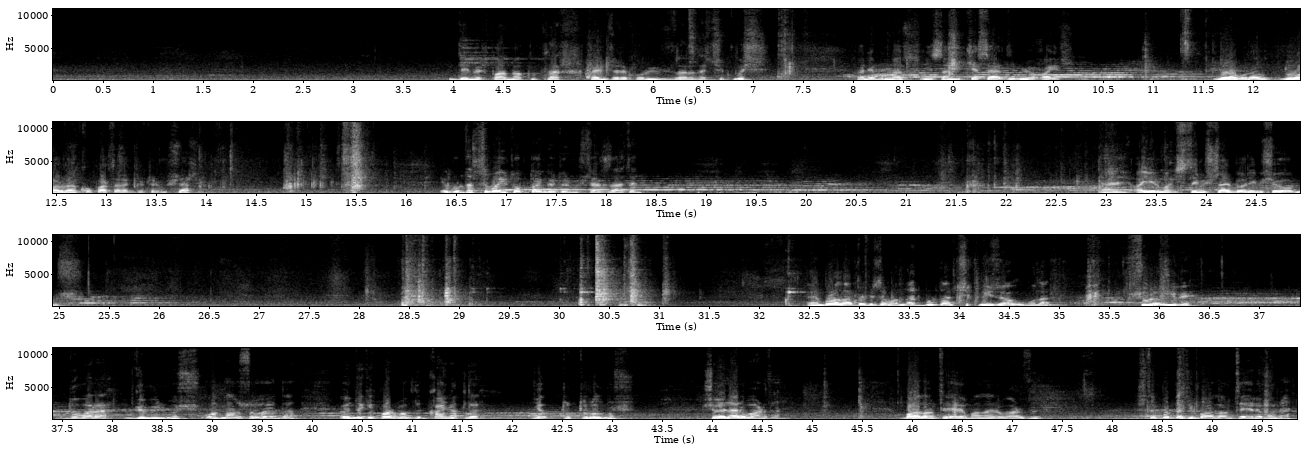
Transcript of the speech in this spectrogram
demir parmaklıklar, pencere koruyucuları da çıkmış. Hani bunlar insan bir keser değil mi? Yok hayır. Vura vura duvardan kopartarak götürmüşler. E burada sıvayı toptan götürmüşler zaten. Yani ayırmak istemişler. Böyle bir şey olmuş. Yani buralarda bir zamanlar buradan çıkmayacağı umulan şunun gibi duvara gömülmüş. Ondan sonra da öndeki parmaklık kaynakla tutturulmuş şeyler vardı. Bağlantı elemanları vardı. İşte buradaki bağlantı elemanı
